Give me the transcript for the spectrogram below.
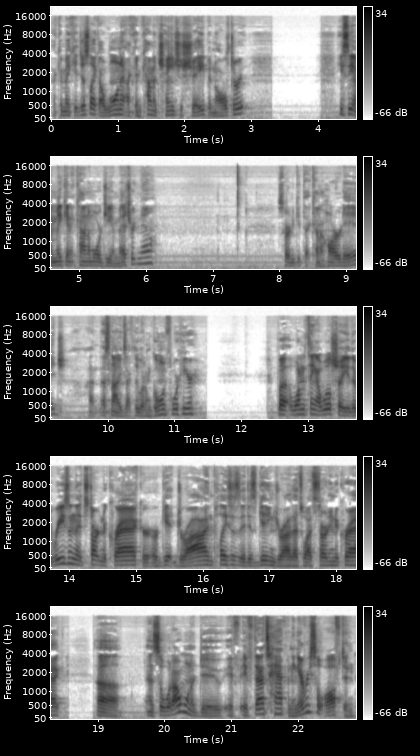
I can make it just like I want it. I can kind of change the shape and alter it. You see I'm making it kind of more geometric now starting to get that kind of hard edge. That's not exactly what I'm going for here. But one thing I will show you, the reason it's starting to crack or, or get dry in places, it is getting dry. That's why it's starting to crack. Uh, and so what I want to do, if, if that's happening every so often,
